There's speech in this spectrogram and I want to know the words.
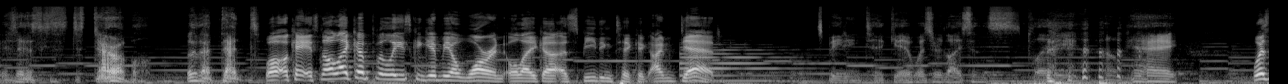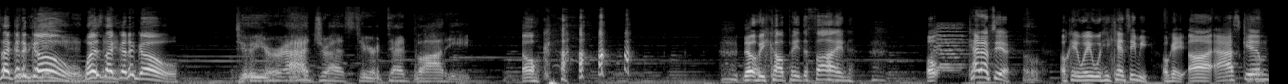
This is just terrible. Look at that dent. well, okay, it's not like a police can give me a warrant or like a, a speeding ticket. I'm dead. Speeding ticket. What's your license plate? okay. Where's that gonna go? Where's that gonna go? To your address. To your dead body. Oh, God. no, he can't pay the fine. Oh, Catnap's here. Oh. Okay, wait, wait, he can't see me. Okay, uh, ask him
